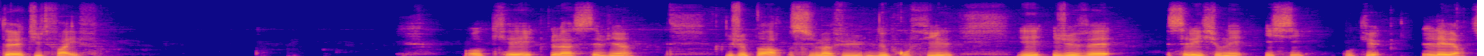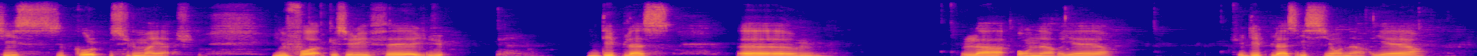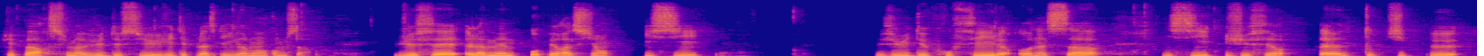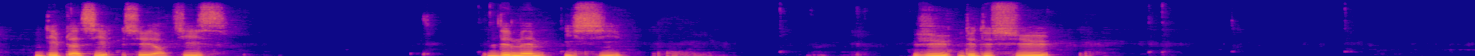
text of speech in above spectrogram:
35. Ok, là c'est bien. Je pars sur ma vue de profil et je vais sélectionner ici pour que les vertices se collent sur le maillage. Une fois que cela est fait, je déplace euh, là en arrière. Je déplace ici en arrière. Je pars sur ma vue dessus. Je déplace également comme ça. Je fais la même opération ici. Vue de profil, on a ça. Ici, je vais faire un tout petit peu déplacer ce vertice. De même ici, vue de dessus.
